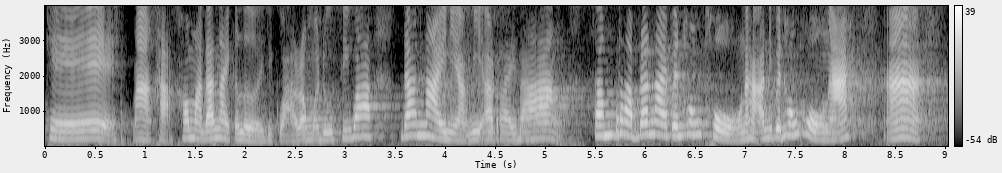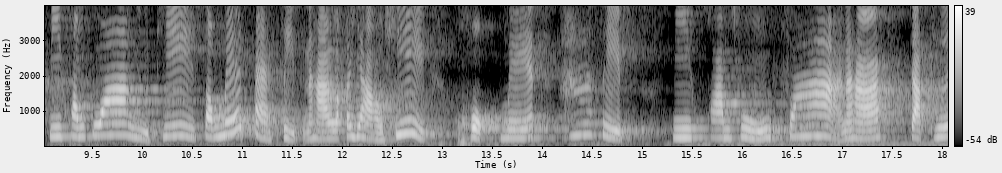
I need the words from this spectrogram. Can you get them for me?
เค มาค่ะ เข้ามาด้านในกันเลยดีกว่า เรามาดูซิว่าด้านในเนี่ยมีอะไรบ้างสำหรับด้านในเป็นห้องโถงนะคะ อันนี้เป็นห้องโถงนะ อ่า มีความกว้างอยู่ที่2เมตร80นะคะ แล้วก็ยาวที่6เมตร50 มีความสูงฝ้านะคะ จากพื้น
